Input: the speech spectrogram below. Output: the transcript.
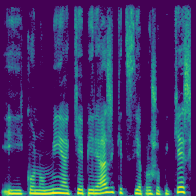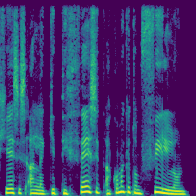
η οικονομία και επηρεάζει και τις διαπροσωπικές σχέσεις αλλά και τη θέση ακόμα και των φίλων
